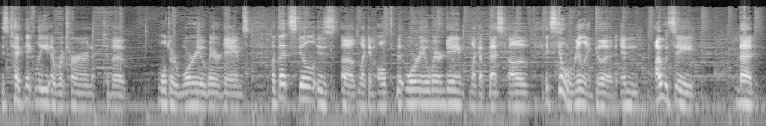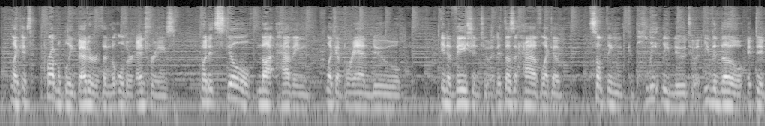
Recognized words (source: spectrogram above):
is technically a return to the older WarioWare games, but that still is uh, like an Ultimate WarioWare game, like a best of. It's still really good, and I would say that like it's probably better than the older entries, but it's still not having like a brand new innovation to it. It doesn't have like a something completely new to it, even though it did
